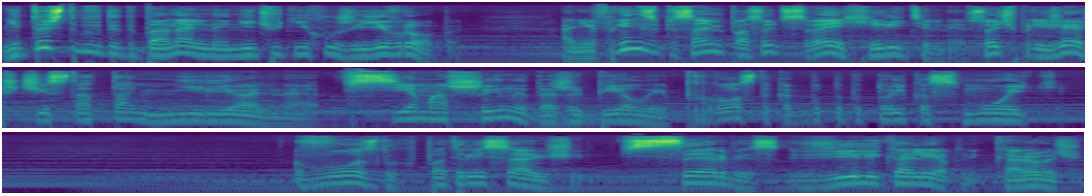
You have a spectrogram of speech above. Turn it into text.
не то чтобы это банально, ничуть не хуже Европы. Они, в принципе, сами по сути свои охерительные. В Сочи приезжаешь, чистота нереальная. Все машины, даже белые, просто как будто бы только с мойки. Воздух потрясающий, сервис великолепный. Короче,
